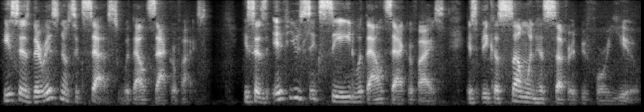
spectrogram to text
He says, There is no success without sacrifice. He says, If you succeed without sacrifice, it's because someone has suffered before you.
